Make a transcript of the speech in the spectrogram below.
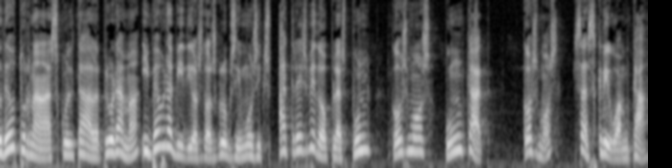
Podeu tornar a escoltar el programa i veure vídeos dels grups i músics a www.cosmos.cat. Cosmos s'escriu amb K.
